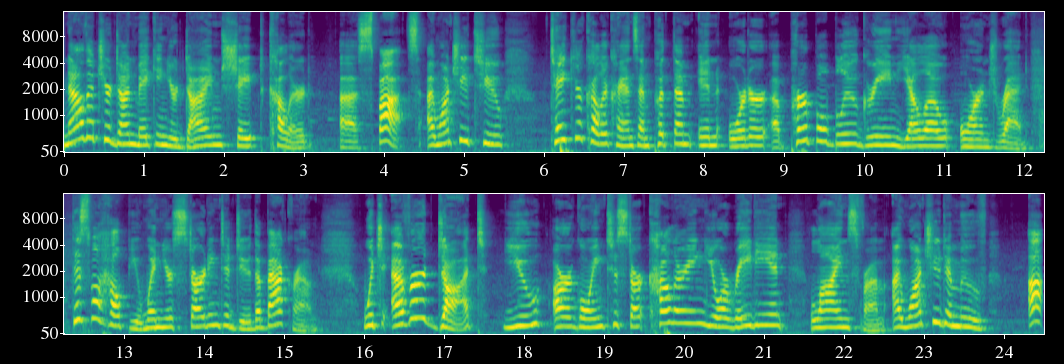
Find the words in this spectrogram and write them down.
Now that you're done making your dime shaped colored uh, spots, I want you to take your color crayons and put them in order of purple, blue, green, yellow, orange, red. This will help you when you're starting to do the background. Whichever dot you are going to start coloring your radiant lines from, I want you to move up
